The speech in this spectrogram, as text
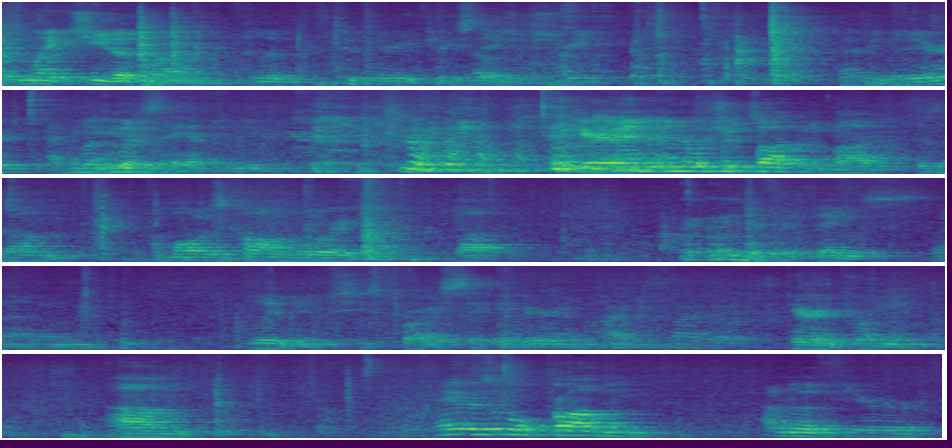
is Mike Cheetah, um, I live at 233 Station Street. Happy New Year. I think you would say Happy New Year. Gary, I I know what you're talking about, because I'm always calling Lori about different things. Um, Believe me, she's probably sick of hearing, hearing from me. Um, Hey, there's a little problem, I don't know if you're, if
